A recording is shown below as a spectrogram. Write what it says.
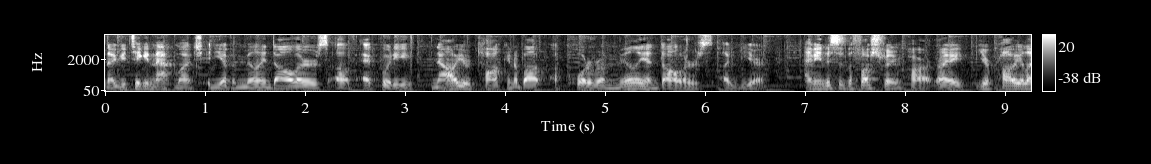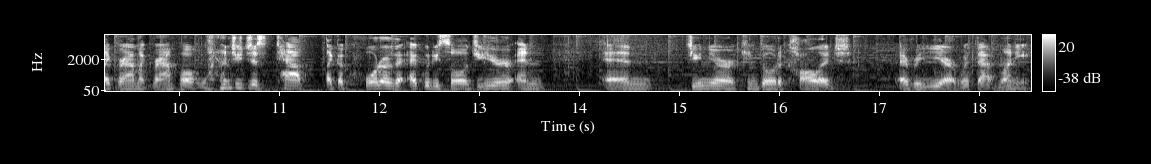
Now, if you're taking that much and you have a million dollars of equity, now you're talking about a quarter of a million dollars a year. I mean, this is the frustrating part, right? You're probably like, Grandma, Grandpa, why don't you just tap like a quarter of the equity so junior and and junior can go to college every year with that money?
